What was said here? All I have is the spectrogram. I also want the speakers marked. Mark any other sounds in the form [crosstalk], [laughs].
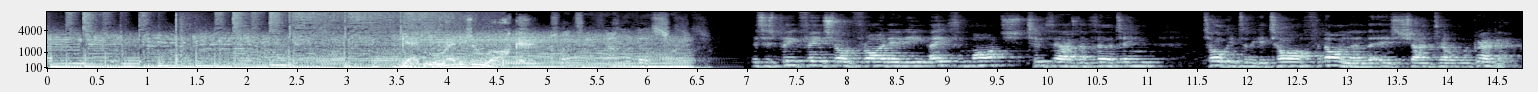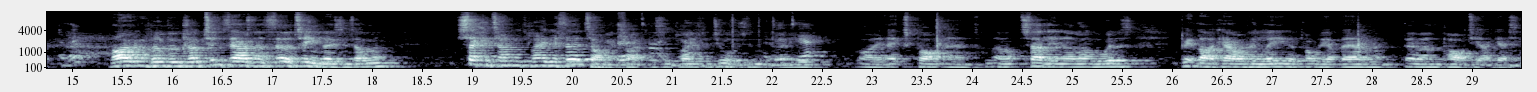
Speaker 1: Get ready to rock.
Speaker 2: This is Pete Feenstra on Friday, the 8th of March 2013, talking to the guitar phenomenon that is Chantel McGregor. Live at the Boom Boom Club 2013, ladies and gentlemen. Second time you played, the third time in
Speaker 3: Third
Speaker 2: fact,
Speaker 3: time,
Speaker 2: because you played for George, didn't
Speaker 3: I
Speaker 2: you?
Speaker 3: did, yeah.
Speaker 2: My ex partner, no, uh, sadly no longer with us. A bit like Alvin Lee, they're probably up there having their own party, I guess.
